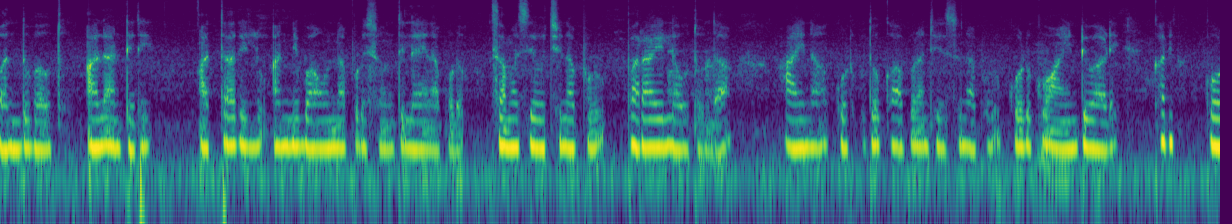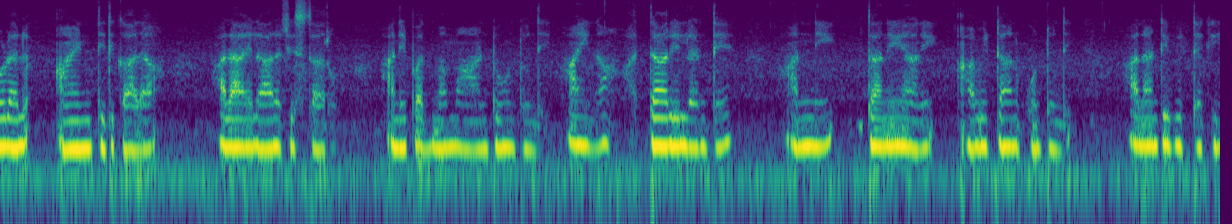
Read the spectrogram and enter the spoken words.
బంధువు అవుతుంది అలాంటిది అత్తారిల్లు అన్ని బాగున్నప్పుడు సొంతిల్లు అయినప్పుడు సమస్య వచ్చినప్పుడు పరాయిల్లు అవుతుందా ఆయన కొడుకుతో కాపురం చేస్తున్నప్పుడు కొడుకు ఆ ఇంటి వాడే కానీ కోడలు ఆ ఇంటిది కాదా? అలా ఎలా ఆలోచిస్తారు అని పద్మమ్మ అంటూ ఉంటుంది. ఆయన అత్తారిల్లంటే అన్నీ తనే అని ఆ బిడ్డ అనుకుంటుంది. అలాంటి బిడ్డకి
